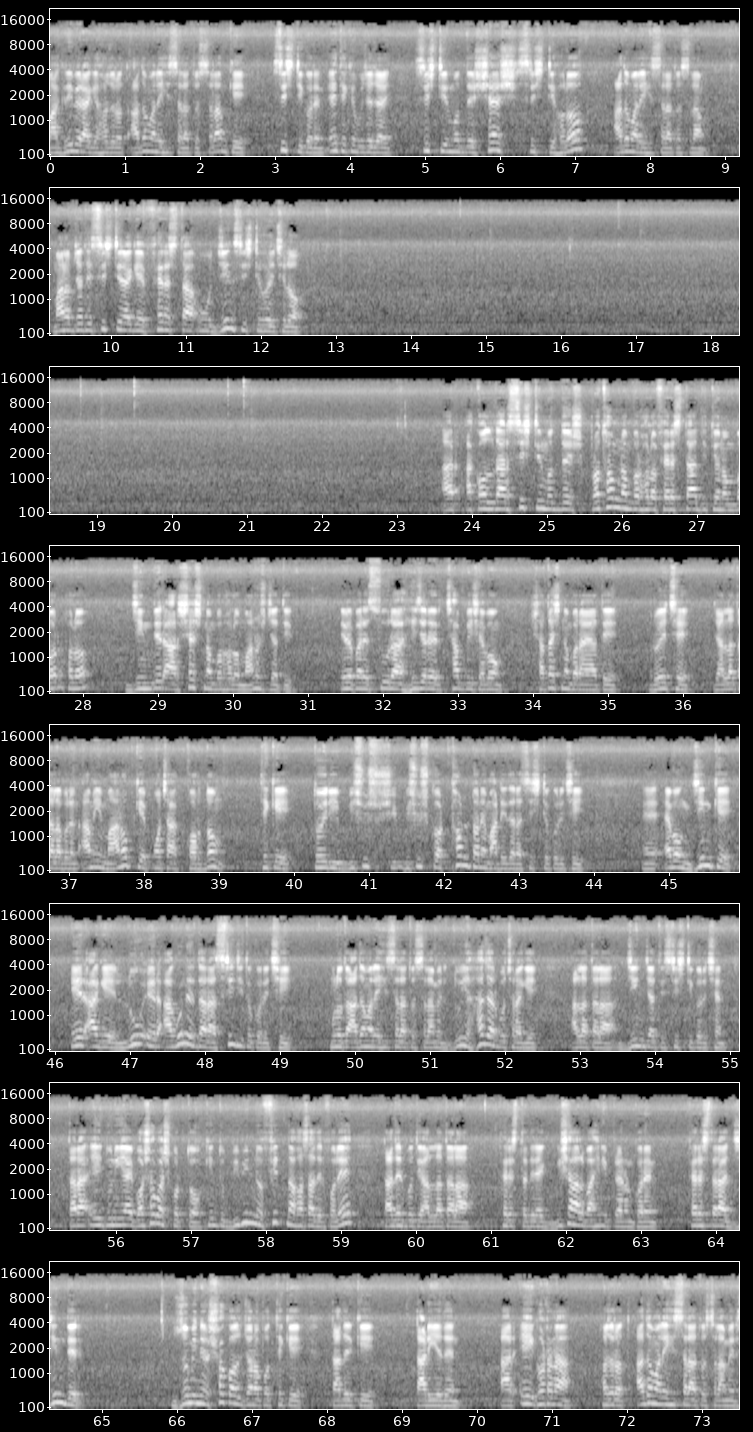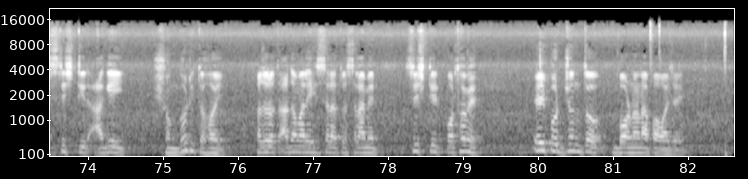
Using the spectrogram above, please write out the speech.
মাগরিবের আগে হজরত আদম আলহি সাল্লাতামকে সৃষ্টি করেন। এই থেকে বোঝা যায়, সৃষ্টির মধ্যে শেষ সৃষ্টি হলো আদম আলহি সাল্লাতাম মানব জাতির সৃষ্টির আগে ফেরেস্তা ও জিন সৃষ্টি হয়েছিল। আর আকলদার সৃষ্টির মধ্যে প্রথম নম্বর হলো ফেরেস্তা দ্বিতীয় নম্বর হলো জিনদের, আর শেষ নম্বর হলো মানুষ জাতির। এ ব্যাপারে সুরা হিজরের ২৬ এবং সাতাশ নম্বর আয়াতে রয়েছে যে আল্লাহ তালা বলেন, আমি মানবকে পচা কর্দম থেকে তৈরি বিশুষ বিশুষ্ক ঠনটনে মাটি দ্বারা সৃষ্টি করেছি এবং জিনকে এর আগে লু এর আগুনের দ্বারা সৃজিত করেছি। মূলত আদম আলহি সাল্লাতামের দুই হাজার বছর আগে আল্লাহ তালা জিন জাতি সৃষ্টি করেছেন। তারা এই দুনিয়ায় বসবাস করত, কিন্তু বিভিন্ন ফিতনা ফাসাদের ফলে তাদের প্রতি আল্লাহ তালা ফেরেস্তাদের এক বিশাল বাহিনী প্রেরণ করেন। ফেরেস্তারা জিনদের জমিনের সকল জনপদ থেকে তাদেরকে তাড়িয়ে দেন। আর এই ঘটনা হজরত আদম আলি হিসালাতামের সৃষ্টির আগেই সংঘটিত হয়। হজরত আদম আলি হিসালাতামের সৃষ্টির প্রথমে এই পর্যন্ত বর্ণনা পাওয়া যায়।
